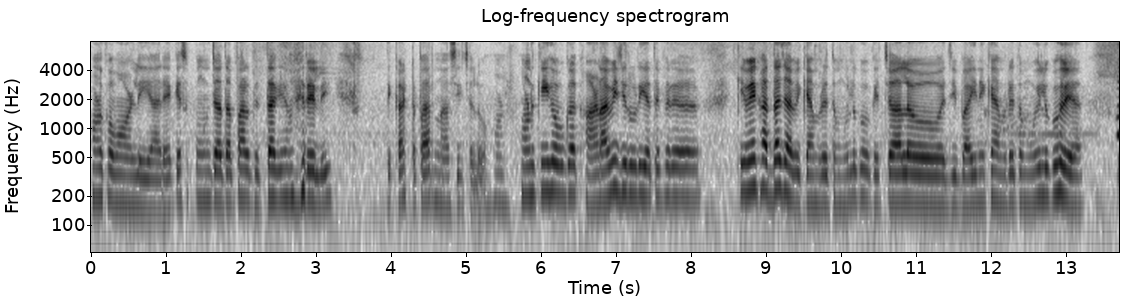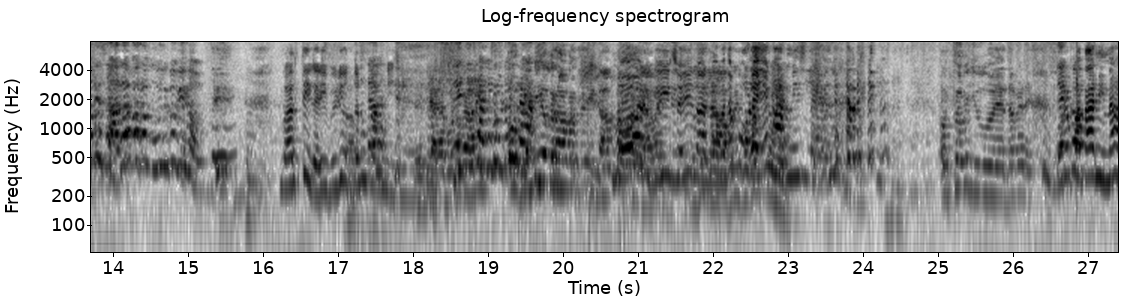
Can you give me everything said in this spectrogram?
ਹੁਣ ਖਵਾਉਣ ਲਈ ਆ ਰਿਹਾ ਕਿ ਸਪੂਨ ਜ਼ਿਆਦਾ ਭਰ ਦਿੱਤਾ ਗਿਆ ਮੇਰੇ ਲਈ ਤੇ ਘੱਟ ਭਰਨਾ ਸੀ, ਚਲੋ ਹੁਣ ਹੁਣ ਕੀ ਹੋਊਗਾ? ਖਾਣਾ ਵੀ ਜ਼ਰੂਰੀ ਹੈ ਤੇ ਫਿਰ ਕਿਵੇਂ ਖਾਦਾ ਜਾਵੇ? ਕੈਮਰੇ ਤੋਂ ਮੂੰਹ ਲੁਕੋ ਕੇ। ਚਲੋ ਜੀ, ਬਾਈ ਨੇ ਕੈਮਰੇ ਤੋਂ ਮੂੰਹ ਹੀ ਲੁਕੋ ਲਿਆ। ਗਲਤੀ ਕਰੀ ਵੀਡੀਓ ਉਧਰ ਨੂੰ ਕਰਨੀ ਸੀ। ਉਹ ਵੀਡੀਓਗ੍ਰਾਫਰ ਤੇ ਗੱਲ ਹੋਰ ਵੀ ਸਹੀ ਗੱਲ ਆ ਮੈਂ ਤਾਂ ਕੋੜੇ ਜੇ ਕਰਨੀ ਸੀ ਉੱਥੋਂ ਵੀ ਯੂ ਹੋ ਜਾਂਦਾ ਭੈਣੇ। ਉਹਨੂੰ ਪਤਾ ਨਹੀਂ ਨਾ।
